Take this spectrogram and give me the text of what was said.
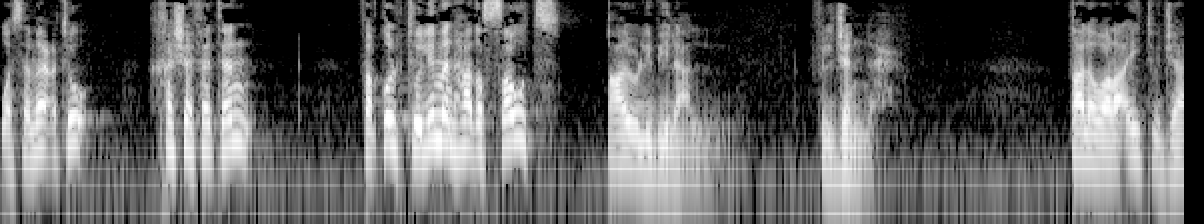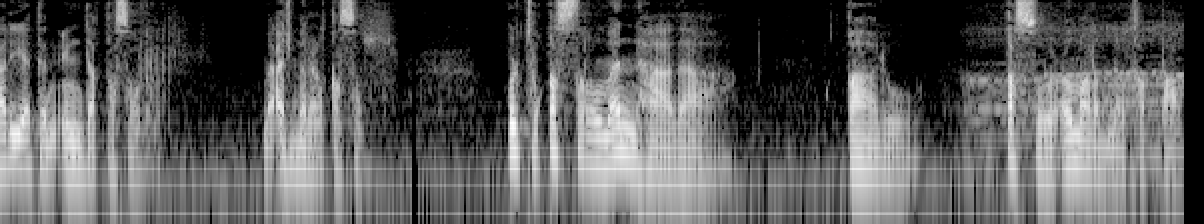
وسمعت خشفة فقلت لمن هذا الصوت؟ قالوا لبلال في الجنة. قال ورأيت جارية عند قصر ما أجمل القصر. قلت قصر من هذا؟ قالوا قصر عمر بن الخطاب.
